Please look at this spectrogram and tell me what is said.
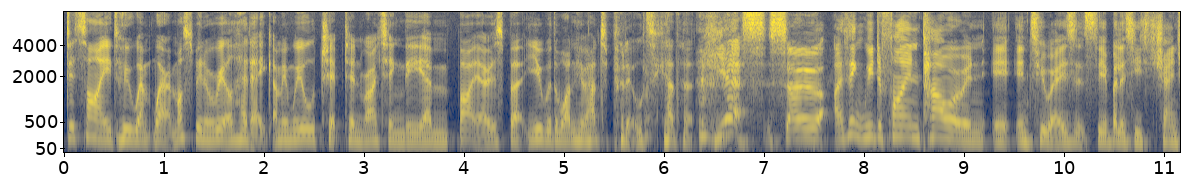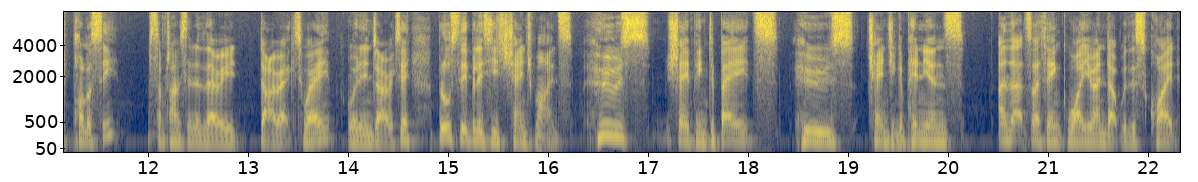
decide who went where? It must have been a real headache. I mean, we all chipped in writing the um, bios, but you were the one who had to put it all together. Yes, so I think we define power in in two ways. It's the ability to change policy, sometimes in a very direct way or an indirect way, but also the ability to change minds. Who's shaping debates? Who's changing opinions? And that's, I think, why you end up with this quite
